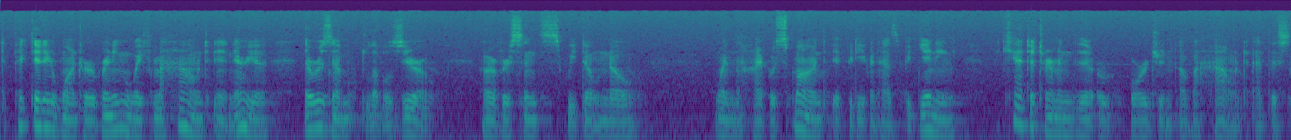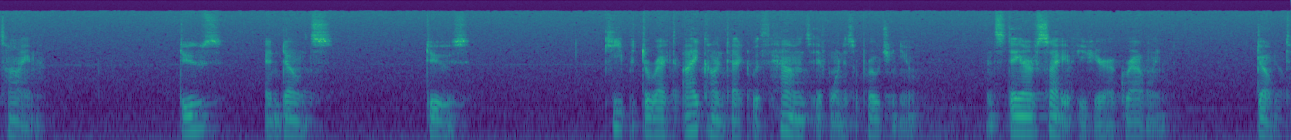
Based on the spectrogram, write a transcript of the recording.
depicted a wanderer running away from a hound in an area that resembled level 0. However, since we don't know when the hive was spawned, if it even has a beginning, can't determine the origin of a hound at this time. Do's and don'ts. Do's. Keep direct eye contact with hounds if one is approaching you. and stay out of sight if you hear a growling. Don't.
